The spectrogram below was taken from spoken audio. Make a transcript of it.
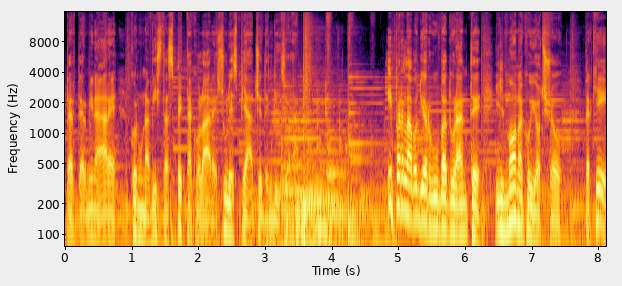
per terminare con una vista spettacolare sulle spiagge dell'isola. E parlavo di Aruba durante il Monaco Yacht Show, perché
